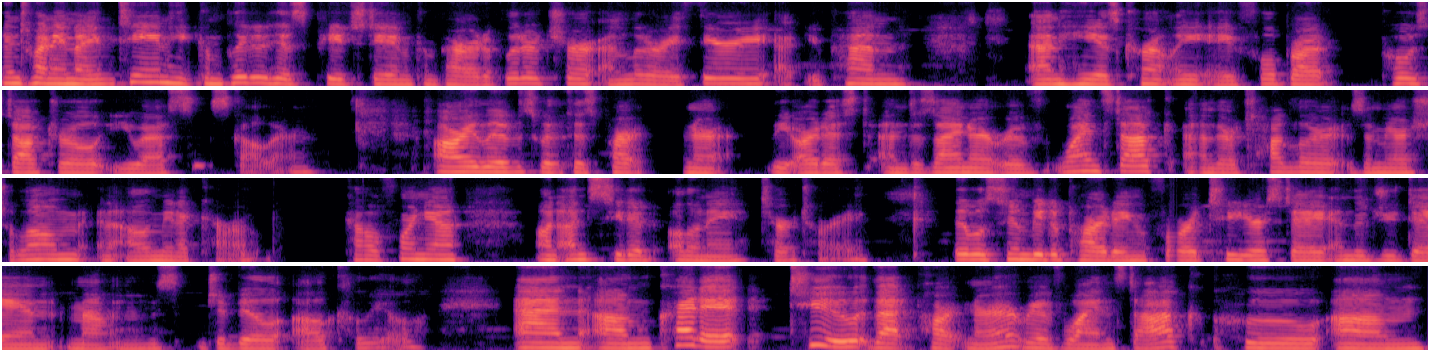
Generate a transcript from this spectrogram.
In 2019, he completed his PhD in comparative literature and literary theory at UPenn, and he is currently a Fulbright postdoctoral US scholar. Ari lives with his partner, the artist and designer Riv Weinstock, and their toddler Zamir Shalom in Alameda, California, on unceded Ohlone territory. They will soon be departing for a two-year stay in the Judean mountains, Jabal al-Khalil. And um, credit to that partner, Riv Weinstock, who um,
